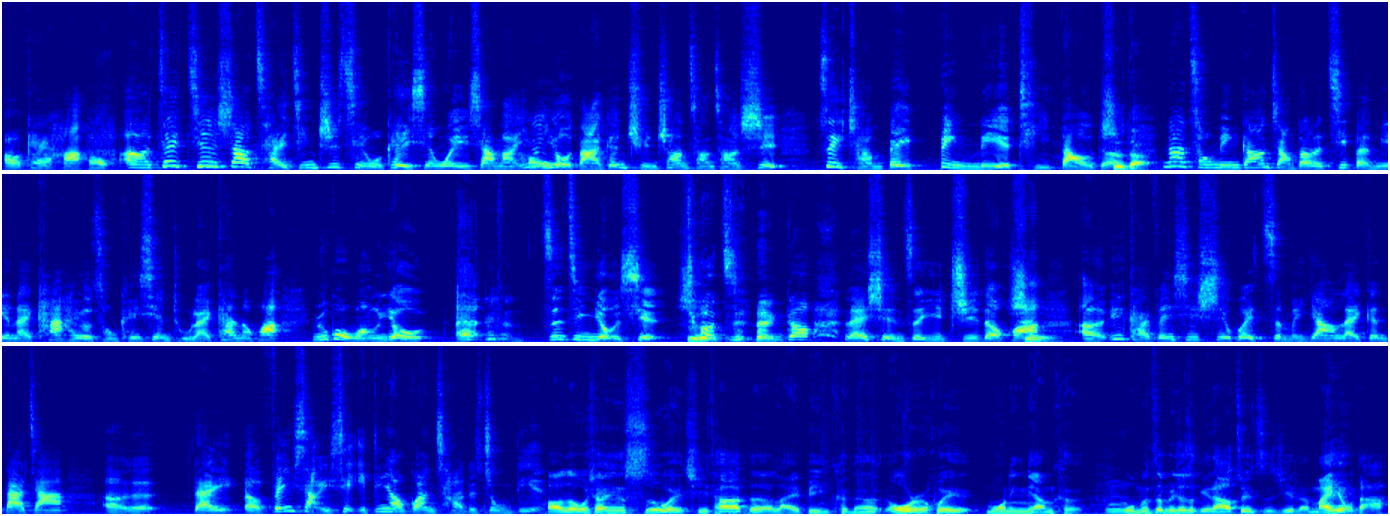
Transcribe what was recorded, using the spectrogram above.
OK，好，好。呃，在介绍彩金之前，我可以先问一下吗？因为友达跟群创常常是最常被并列提到的。是的。那从您刚刚讲到的基本面来看，还有从 K 线图来看的话，如果网友 资金有限，就只能够来选择一支的话是，呃，玉凯分析师会怎么样来跟大家呃来呃分享一些一定要观察的重点？好的，我相信思伟其他的来宾可能偶尔会模棱两可，嗯。我们这边就是给大家最直接的，买友达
